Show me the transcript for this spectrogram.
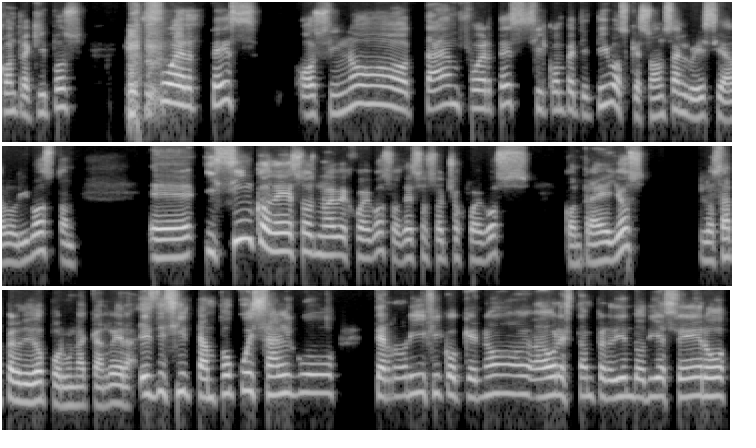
contra equipos fuertes o si no tan fuertes, sí competitivos, que son San Luis, Seattle y Boston. Eh, y cinco de esos nueve juegos o de esos ocho juegos contra ellos, los ha perdido por una carrera. Es decir, tampoco es algo terrorífico que no, ahora están perdiendo 10-0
